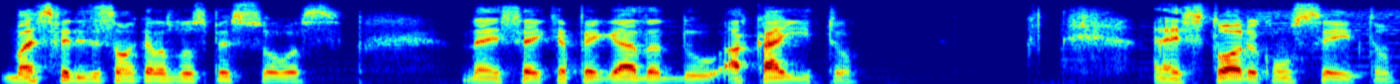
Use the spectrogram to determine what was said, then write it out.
mais felizes são aquelas duas pessoas, né? Isso aí que é a pegada do Akaito. É história, conceito.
